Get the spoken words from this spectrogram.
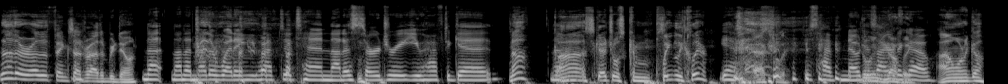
no, there are other things I'd rather be doing. Not not another wedding you have to attend, not a surgery you have to get. No, No. Uh, schedule's completely clear. Yeah. Actually, Just have no Doing desire nothing. to go. I don't want to go.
